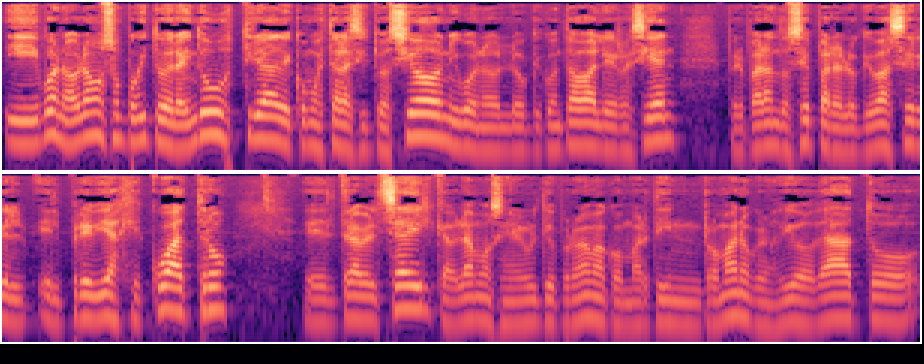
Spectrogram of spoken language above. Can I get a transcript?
Y bueno, hablamos un poquito de la industria, de cómo está la situación y bueno, lo que contaba Ale recién, preparándose para lo que va a ser el, previaje 4, el Travel Sale, que hablamos en el último programa con Martín Romano, que nos dio datos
